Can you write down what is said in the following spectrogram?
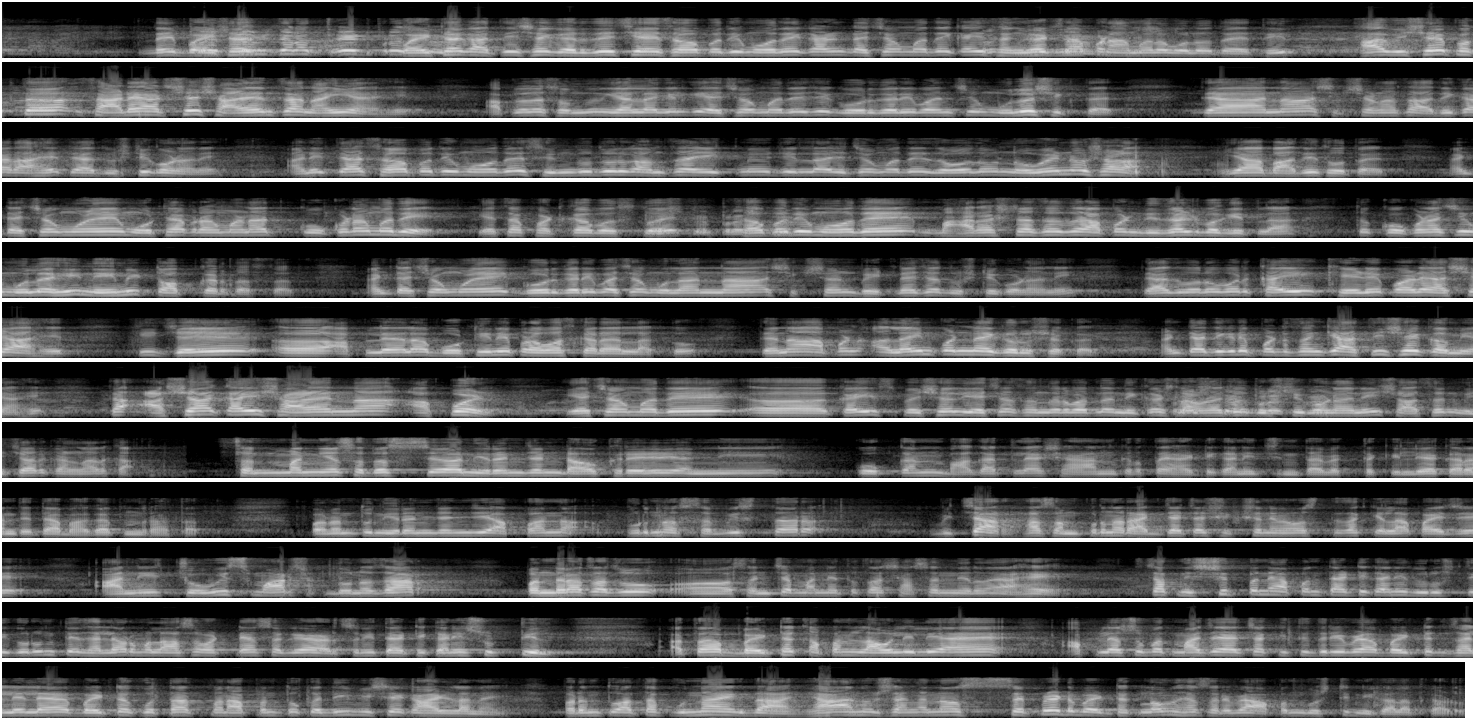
नाही बैठक थेट बैठक अतिशय गरजेची आहे सभापती महोदय कारण त्याच्यामध्ये काही संघटना. पण आम्हाला बोलवता येतील. हा विषय फक्त साडेआठशे शाळांचा नाही आहे. आपल्याला समजून घ्यायला लागेल की याच्यामध्ये जे गोरगरिबांची मुलं शिकतात त्यांना शिक्षणाचा अधिकार आहे त्या दृष्टिकोनाने. आणि त्या सभापती महोदय सिंधुदुर्ग आमचा एकमेव जिल्हा याच्यामध्ये जवळजवळ नव्याण्णव शाळा या बाधित होत आहेत. आणि त्याच्यामुळे मोठ्या प्रमाणात कोकणामध्ये याचा फटका बसतोय. सभापती महोदय महाराष्ट्राचा जर आपण रिझल्ट बघितला तर कोकणाची मुलं ही नेहमी टॉप करत असतात. आणि त्याच्यामुळे गोरगरिबाच्या मुलांना शिक्षण भेटण्याच्या दृष्टिकोनाने त्याचबरोबर काही खेडेपाडे असे आहेत की जे आपल्याला बोटीने प्रवास करायला लागतो त्यांना आपण अलाईन पण नाही करू शकत. आणि त्या तिकडे पटसंख्या अतिशय कमी आहे. तर अशा काही शाळांना आपण याच्यामध्ये काही स्पेशल याच्या संदर्भातला निकष लावण्याच्या. दृष्टिकोनाने शासन विचार करणार का? सन्मान्य सदस्य निरंजन डावखरे यांनी कोकण भागातल्या शाळांकरता या ठिकाणी चिंता व्यक्त केली आहे कारण ते त्या भागातून राहतात. परंतु निरंजनजी आपण पूर्ण सविस्तर विचार हा संपूर्ण राज्याच्या शिक्षण व्यवस्थेचा केला पाहिजे आणि चोवीस मार्च दोन हजार पंधराचा जो संच मान्यतेचा शासन निर्णय आहे त्याच्यात निश्चितपणे आपण त्या ठिकाणी दुरुस्ती करून ते झाल्यावर मला असं वाटतं या सगळ्या अडचणी त्या ठिकाणी सुटतील. आता बैठक आपण लावलेली आहे. आपल्यासोबत माझ्या याच्या कितीतरी वेळा बैठक झालेल्या आहे. बैठक होतात पण आपण तो कधी विषय काढला नाही. परंतु आता पुन्हा एकदा ह्या अनुषंगानं सेपरेट बैठक लावून ह्या सर्व आपण गोष्टी निकालात काढू.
